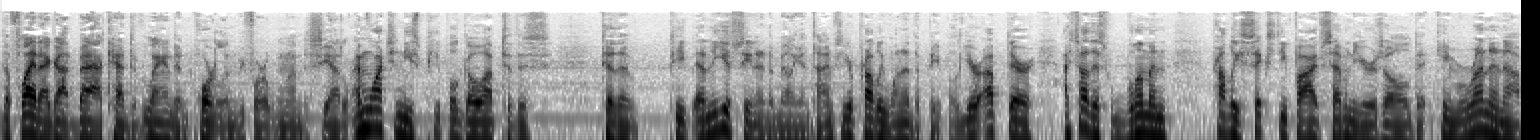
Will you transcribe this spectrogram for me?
the flight I got back had to land in Portland before it went on to Seattle. I'm watching these people go up to this, to the people, and you've seen it a million times. You're probably one of the people. You're up there. I saw this woman, probably 65, 70 years old, that came running up,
